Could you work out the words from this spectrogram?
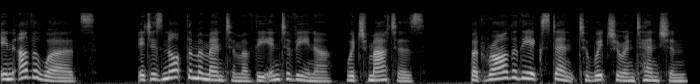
In other words, it is not the momentum of the intervener which matters, but rather the extent to which your intention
